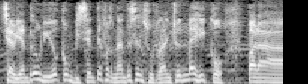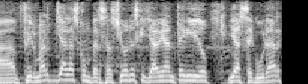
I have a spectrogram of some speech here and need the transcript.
se habían reunido con Vicente Fernández en su rancho en México para firmar ya las conversaciones que ya habían tenido y asegurar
